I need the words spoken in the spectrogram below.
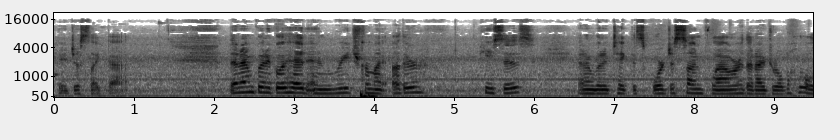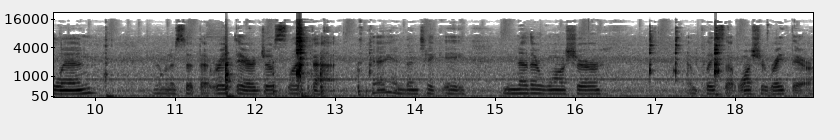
okay, just like that. Then I'm gonna go ahead and reach for my other pieces and I'm gonna take this gorgeous sunflower that I drilled a hole in. I'm gonna set that right there just like that, okay? And then take a another washer and place that washer right there.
